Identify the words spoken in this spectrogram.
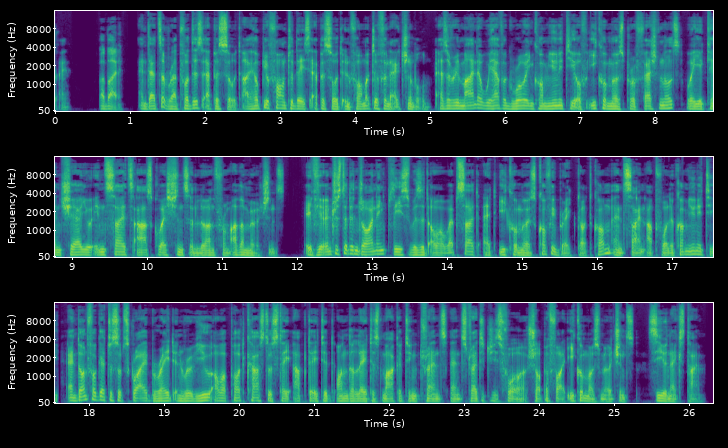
Bye bye. And that's a wrap for this episode. I hope you found today's episode informative and actionable. As a reminder, we have a growing community of e-commerce professionals where you can share your insights, ask questions, and learn from other merchants. If you're interested in joining, please visit our website at ecommercecoffeebreak.com and sign up for the community. And don't forget to subscribe, rate, and review our podcast to stay updated on the latest marketing trends and strategies for Shopify e-commerce merchants. See you next time.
